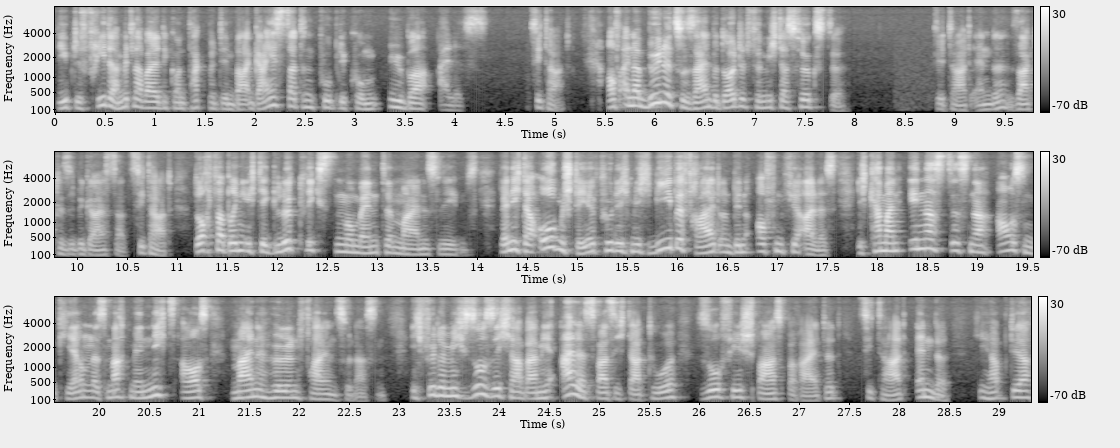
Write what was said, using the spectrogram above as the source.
liebte Frieda mittlerweile den Kontakt mit dem begeisterten Publikum über alles. Zitat. Auf einer Bühne zu sein bedeutet für mich das Höchste. Zitat Ende, sagte sie begeistert. Zitat, dort verbringe ich die glücklichsten Momente meines Lebens. Wenn ich da oben stehe, fühle ich mich wie befreit und bin offen für alles. Ich kann mein Innerstes nach außen kehren und es macht mir nichts aus, meine Hüllen fallen zu lassen. Ich fühle mich so sicher, weil mir alles, was ich da tue, so viel Spaß bereitet. Zitat Ende. Hier habt ihr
